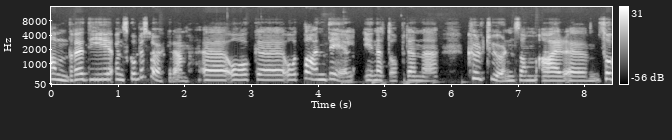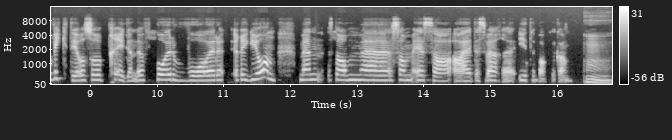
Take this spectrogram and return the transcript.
andre de ønsker å besøke dem uh, og, og, ta en del i nettopp denne kulturen som er så viktig og så pregende for vår region, men som, som jeg sa er dessverre i tilbakegang. Mm.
